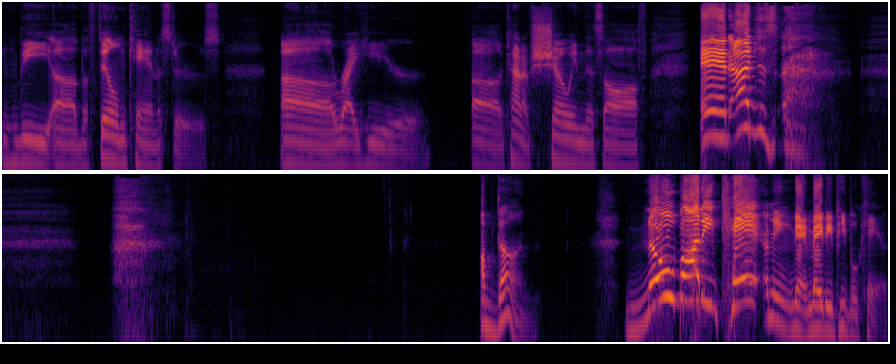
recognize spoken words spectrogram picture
The uh the film canisters uh right here. Uh kind of showing this off. And I just I'm done. Nobody care. I mean, maybe people care,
